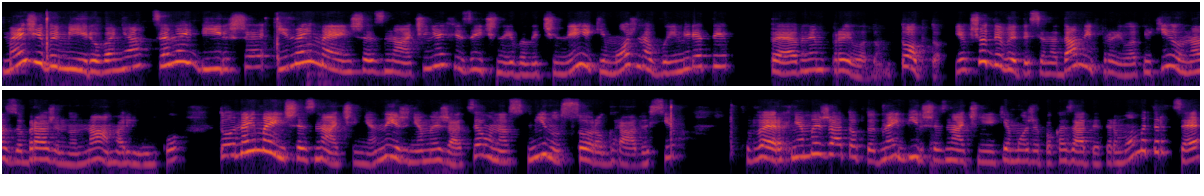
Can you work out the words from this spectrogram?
Межі вимірювання це найбільше і найменше значення фізичної величини, які можна виміряти певним приладом. Тобто, якщо дивитися на даний прилад, який у нас зображено на малюнку, то найменше значення, нижня межа, це у нас мінус 40 градусів. Верхня межа, тобто найбільше значення, яке може показати термометр, це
